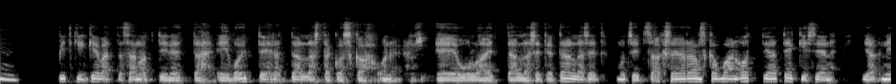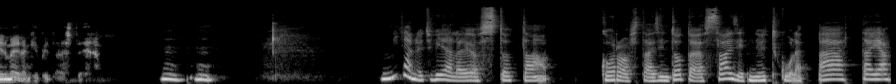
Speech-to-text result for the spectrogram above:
Mm. Pitkin kevättä sanottiin, että ei voi tehdä tällaista, koska on EU-lait tällaiset ja tällaiset, mutta sitten Saksa ja Ranska vaan otti ja teki sen, ja niin meidänkin pitäisi tehdä. Mm-hmm. Mitä nyt vielä, jos tota, korostaisin tota, jos saisit nyt kuule päättäjä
